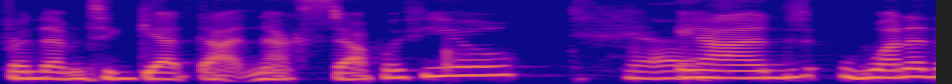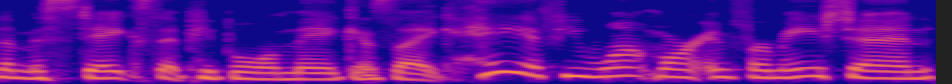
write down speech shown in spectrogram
for them to get that next step with you. Yes. And one of the mistakes that people will make is like, hey, if you want more information,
